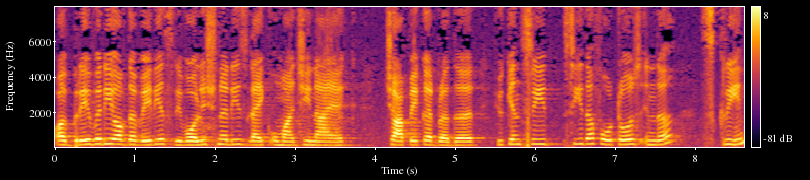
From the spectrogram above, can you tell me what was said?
or bravery of the various revolutionaries like Umaji Nayak, Chapekar brother. You can see, see the photos in the screen.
